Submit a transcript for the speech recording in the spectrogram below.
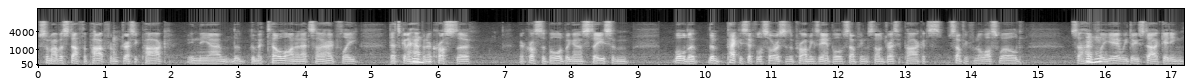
some other stuff apart from Jurassic Park in the um, the, the Mattel line and that. So hopefully that's going to happen Mhm. across the across the board. We're going to see some. Well, the the Pachycephalosaurus is a prime example of something that's not in Jurassic Park. It's something from the Lost World. So hopefully, yeah, we do start getting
